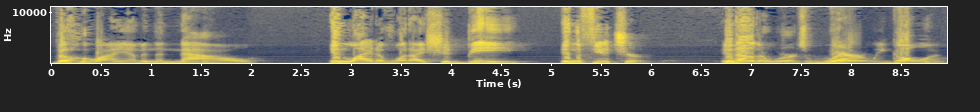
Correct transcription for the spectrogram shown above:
the who I am in the now in light of what I should be in the future. In other words, where are we going?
